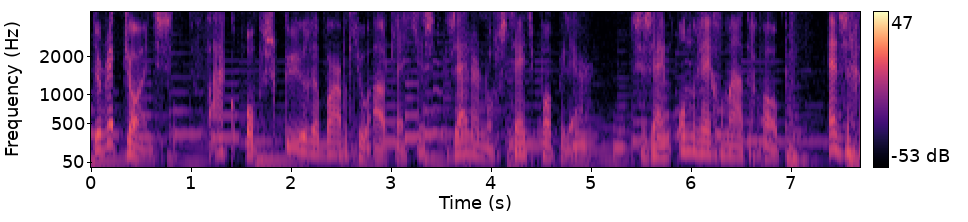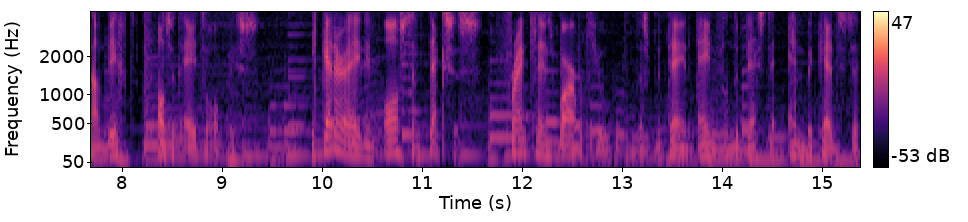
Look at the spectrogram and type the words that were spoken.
De rib joints, vaak obscure barbecue outletjes, zijn er nog steeds populair. Ze zijn onregelmatig open en ze gaan dicht als het eten op is. Ik ken er een in Austin, Texas, Franklin's Barbecue. Dat is meteen een van de beste en bekendste.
